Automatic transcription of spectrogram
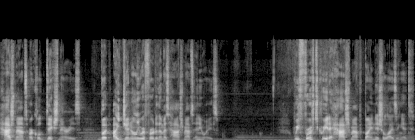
hash maps are called dictionaries, but I generally refer to them as hash maps anyways. We first create a hash map by initializing it.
